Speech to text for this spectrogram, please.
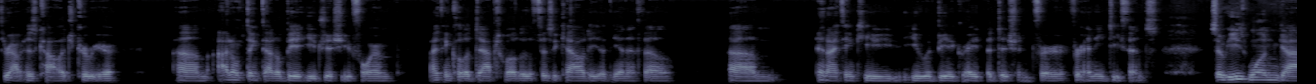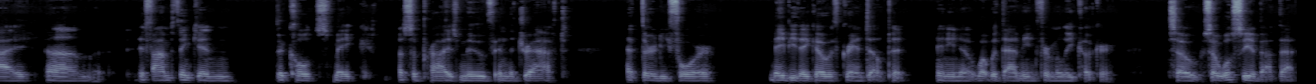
throughout his college career. Um, I don't think that'll be a huge issue for him. I think he'll adapt well to the physicality of the NFL. Um, and I think he he would be a great addition for for any defense. So he's one guy. Um, if I'm thinking the Colts make a surprise move in the draft at 34, maybe they go with Grant Delpit, and you know what would that mean for Malik Hooker? So so we'll see about that.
